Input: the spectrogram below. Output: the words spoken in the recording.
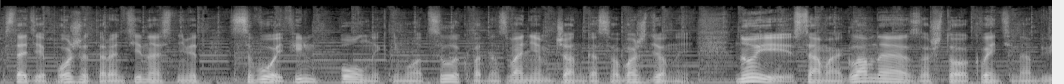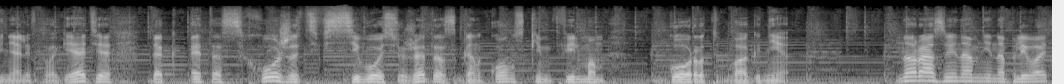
Кстати, позже Тарантино снимет свой фильм, полный к нему отсылок под названием «Джанго освобожденный». Ну и самое главное, за что Квентина обвиняли в плагиате, так это схожесть всего сюжета с гонконгским фильмом «Город в огне». Но разве нам не наплевать?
